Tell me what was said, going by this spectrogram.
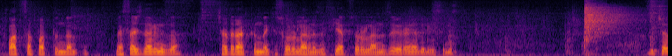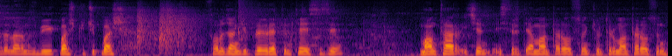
WhatsApp hattından mesajlarınıza, çadır hakkındaki sorularınızı, fiyat sorularınızı öğrenebilirsiniz. Bu çadırlarımız büyükbaş, küçükbaş, solucan gübre üretim tesisi, mantar için istiridye mantarı olsun, kültür mantarı olsun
